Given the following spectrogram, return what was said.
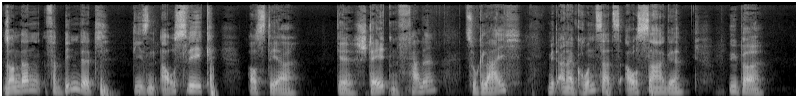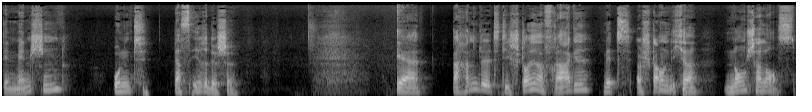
sondern verbindet diesen Ausweg aus der gestellten Falle zugleich mit einer Grundsatzaussage über den Menschen und das Irdische. Er behandelt die Steuerfrage mit erstaunlicher Nonchalance.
